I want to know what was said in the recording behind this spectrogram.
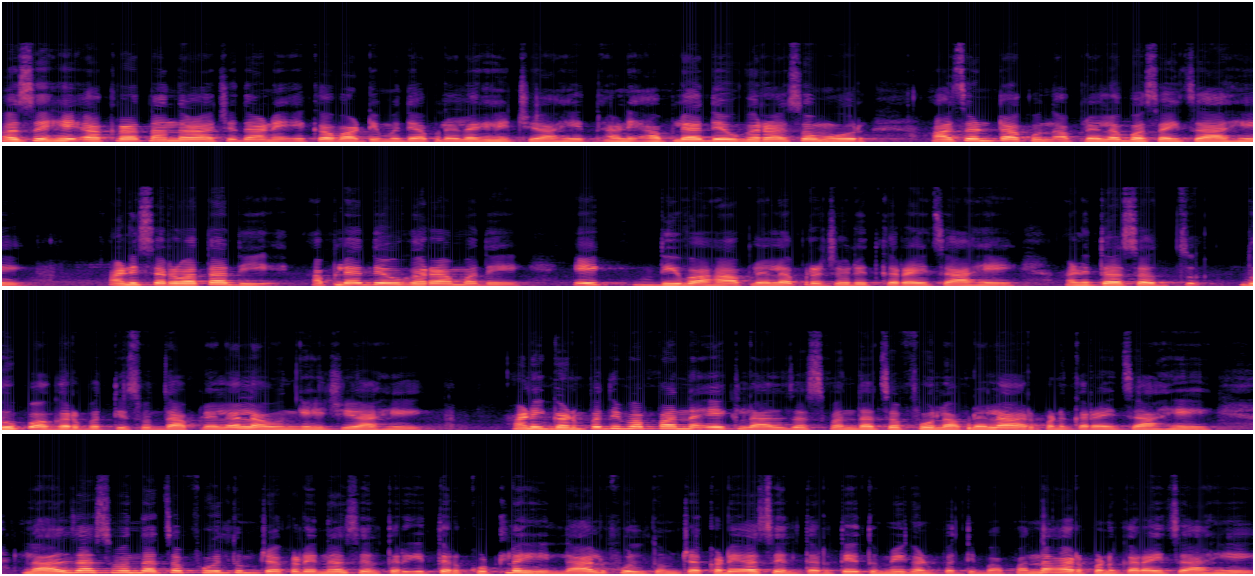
असे हे अकरा तांदळाचे दाणे एका वाटीमध्ये आपल्याला घ्यायचे आहेत आणि आपल्या देवघरासमोर आसन टाकून आपल्याला बसायचं आहे. आणि सर्वात आधी आपल्या देवघरामध्ये एक दिवा हा आपल्याला प्रज्वलित करायचा आहे आणि तसंच धूप अगरबत्तीसुद्धा आपल्याला लावून घ्यायची आहे. आणि गणपती बाप्पांना एक लाल जास्वंदाचं फूल आपल्याला अर्पण करायचं आहे. लाल जास्वंदाचं फूल तुमच्याकडे नसेल तर इतर कुठलंही लाल फूल तुमच्याकडे असेल तर ते तुम्ही गणपती बाप्पांना अर्पण करायचं आहे.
